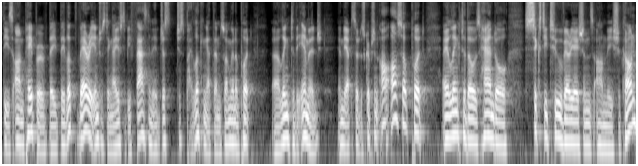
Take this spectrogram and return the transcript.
these on paper, they, they look very interesting. I used to be fascinated just, just by looking at them. So I'm going to put a link to the image in the episode description. I'll also put a link to those Handel 62 variations on the chaconne,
